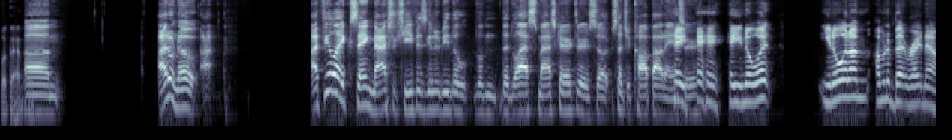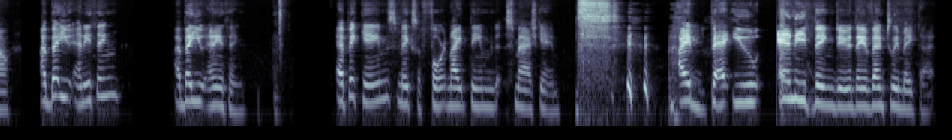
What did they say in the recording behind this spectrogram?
What that? means. Um, I don't know. I, I feel like saying Master Chief is going to be the, the the last Smash character is so such a cop out answer. hey, hey, hey! You know what? You know what? I'm I'm gonna bet right now. I bet you anything. I bet you anything. Epic Games makes a Fortnite themed Smash game. I bet you anything, dude. They eventually make that.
